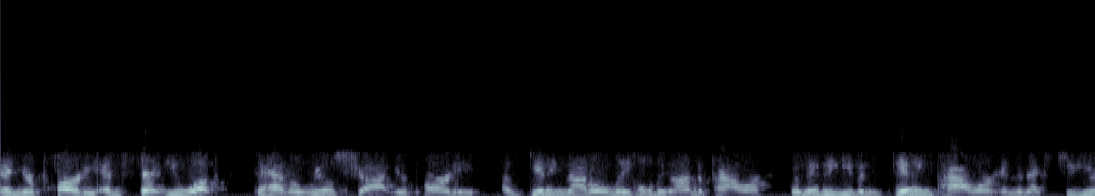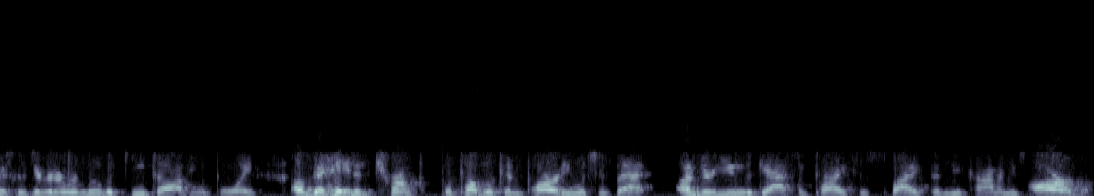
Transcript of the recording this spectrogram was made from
and your party and set you up to have a real shot, your party, of getting not only holding on to power, but maybe even getting power in the next two years because you're going to remove a key talking point of the hated Trump Republican Party, which is that under you the gas prices spiked and the economy's horrible.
